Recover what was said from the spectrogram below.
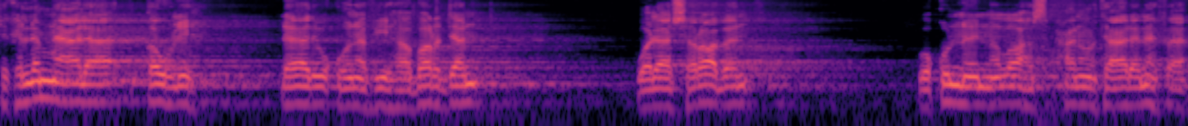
تكلمنا على قوله لا يذوقون فيها بردا ولا شرابا وقلنا إن الله سبحانه وتعالى نفى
